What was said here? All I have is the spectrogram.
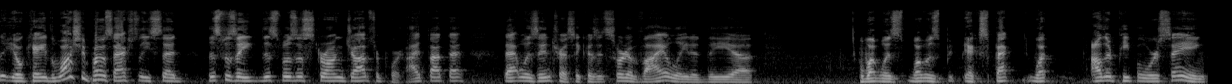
Okay, the Washington Post actually said this was a this was a strong jobs report. I thought that that was interesting because it sort of violated the uh, what was what was expect what other people were saying.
